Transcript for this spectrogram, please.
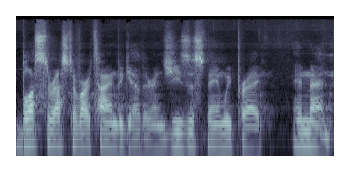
Bless the rest of our time together. In Jesus' name we pray. Amen.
